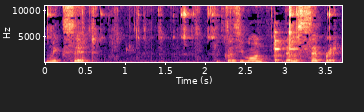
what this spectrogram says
Mix it because you want them separate.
